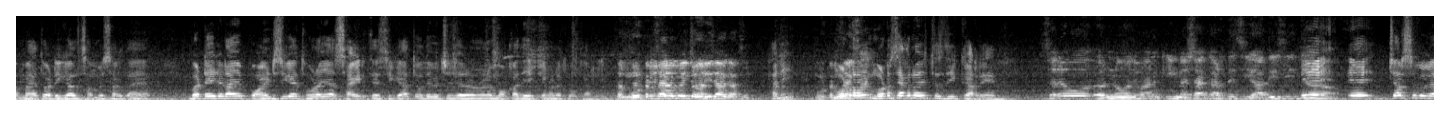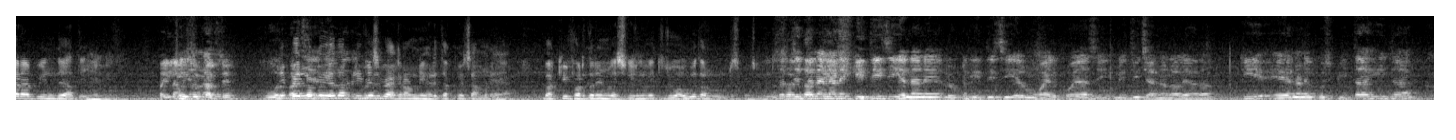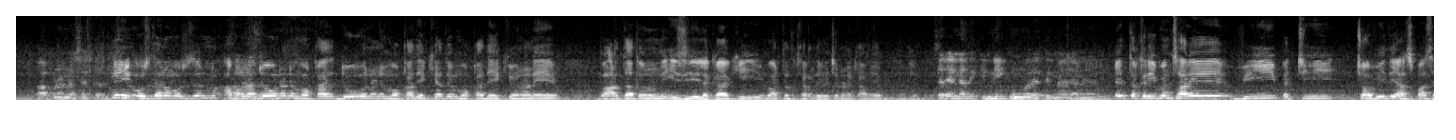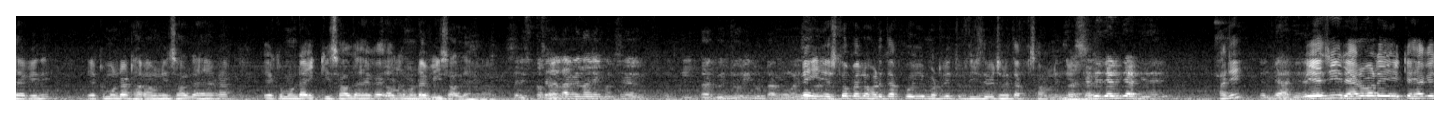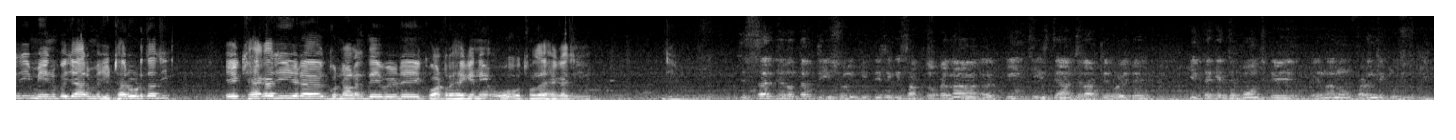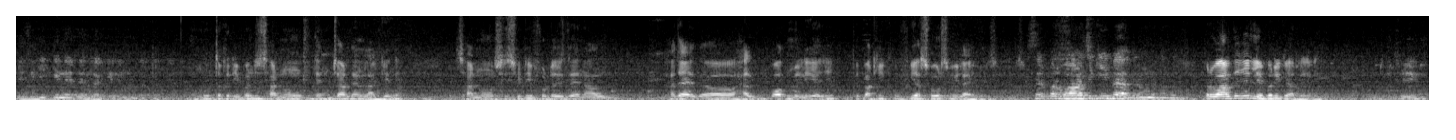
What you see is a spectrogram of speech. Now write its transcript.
ਅ, ਮੈਂ ਤੁਹਾਡੀ ਗੱਲ ਸਮਝ ਸਕਦਾ ਹਾਂ ਬਟ ਇਹ ਜਿਹੜਾ ਇਹ ਪੁਆਇੰਟ ਸੀਗਾ ਥੋੜਾ ਜਿਹਾ ਸਾਈਡ ਤੇ ਸੀਗਾ ਤੇ ਉਹਦੇ ਵਿੱਚ ਜਦੋਂ ਉਹਨਾਂ ਨੇ ਮੌਕਾ ਦੇਖ ਕੇ ਉਹਨਾਂ ਨੇ ਖੋਹ ਕਰ ਲਿਆ ਤਾਂ ਮੋਟਰਸਾਈਕਲ ਵੀ ਚੋਰੀ ਦਾ ਹੈਗਾ ਸੀ? ਹਾਂਜੀ? ਮੋਟਰਸਾਈਕਲ- ਮੋਟਰ ਮੋਟਰਸਾਈਕਲ ਦੀ ਤਸਦੀਕ ਕਰ ਰਹੇ ਹਾਂ ਜੀ। ਸਰ ਉਹ ਅ, ਨੌਜਵਾਨ ਕੀ ਨਸ਼ਾ ਕਰਦੇ ਸੀ ਆਦੀ ਸੀ ਜਾਂ ਇਹ ਇਹ ਚਰਸ ਵਗੈਰਾ ਪੀਣ ਦੇ ਆਦੀ ਹੈਗੇ ਪਹਿਲਾਂ ਵੀ ਕੋਈ ਪਰਚੇ? ਹੋਰ ਨਹੀਂ ਪਹਿਲਾਂ ਕੋਈ ਇਹਦਾ ਪ੍ਰੀਵੀਅਸ ਬੈਕਗ੍ਰਾਉਂਡ ਨਹੀਂ ਹਲੇ ਤੱਕ ਕੋਈ ਸਾਹਮਣੇ ਆਇਆ। ਬਾਕੀ ਫਰਦਰ ਇਨਵੈਸਟੀਗੇਸ਼ਨ ਵਿੱਚ ਜੋ ਆਊਗਾ ਤੁਹਾਨੂੰ ਡਿਸਕਸ ਕਰਾਂਗੇ ਸਰ ਜਿੱਦਣ ਇਹਨਾਂ ਨੇ ਕੀਤੀ ਸੀ ਇਹਨਾਂ ਨੇ ਲੁੱਟ ਕੀਤੀ ਸੀ ਇਹ ਮੋਬਾਈਲ ਖੋਇਆ ਸੀ ਨਿੱਜੀ ਚੈਨਲ ਵਾਲਿਆਂ ਦਾ ਕੀ ਇਹ ਇਹਨਾਂ ਨੇ ਕੁਝ ਪੀਤਾ ਹੀ ਜਾਂ ਆਪਣਾ ਨਸ਼ਾ ਕਰਕੇ ਨਹੀਂ ਉਸ ਦਿਨ ਉਸ ਦਿਨ ਆਪਣਾ ਜੋ ਉਹਨਾਂ ਨੇ ਮੌਕਾ ਜੋ ਉਹਨਾਂ ਨੇ ਮੌਕਾ ਦੇਖਿਆ ਤੇ ਉਹ ਮੌਕਾ ਦੇਖ ਕੇ ਉਹਨਾਂ ਨੇ ਵਾਰਦਾਤ ਉਹਨਾਂ ਨੂੰ ਈਜ਼ੀਲੀ ਲੱਗਾ ਕਿ ਵਾਰਦਾਤ ਕਰਨ ਦੇ ਵਿੱਚ ਉਹਨਾਂ ਨੇ ਕਾਮਯਾਬ ਕੀਤੀ। ਸਰ ਇਹਨਾਂ ਦੀ ਕਿੰਨੀ ਉਮਰ ਹੈ? ਤਿੰਨਾਂ ਜਾਣਿਆਂ ਦੀ? ਇਹ ਤਕਰੀਬਨ ਸਾਰੇ 20 25 24 ਦੇ ਆਸ-ਪਾਸ ਹੈਗੇ ਨੇ। ਇੱਕ ਮੁੰਡਾ 18 19 ਸਾਲ ਦਾ ਹੈਗਾ ਇੱਕ ਮੁੰਡਾ 21 ਸਾਲ ਦਾ ਹੈਗਾ ਇੱਕ ਮੁੰਡਾ 20 ਸਾਲ ਦਾ ਹੈਗਾ। ਸਰ ਇਸ ਤੋਂ ਪਹਿਲਾਂ ਵੀ ਇਹਨਾਂ ਨੇ ਕੁਝ ਕੀਤਾ ਕੋਈ ਚੋਰੀ ਲੁੱਟਾ ਕੋਈ ਨਹੀਂ ਇਸ ਤੋਂ ਪਹਿਲਾਂ ਹਾਲੇ ਤੱਕ ਕੋਈ ਮੁੱਢਲੀ ਤਫਤੀਸ਼ ਦੇ ਵਿੱਚ ਹਾਲੇ ਤੱਕ ਸਾਹਮਣੇ ਨਹੀਂ ਸਰ ਆਇਆ ਸਿਟੀ ਦੇ? ਦਿਹਾੜੀ ਦੇ ਹਾਂਜੀ ਇਹ ਜੀ ਰਹਿਣ ਵਾਲੇ ਇੱਕ ਹੈਗੇ ਜੀ ਮੇਨ ਬਾਜ਼ਾਰ ਮਜੀਠਾ ਰੋਡ ਦਾ ਜੀ। ਇੱਕ ਹੈਗਾ ਜੀ ਜਿਹੜਾ ਗੁਰੂ ਨਾਨਕ ਦੇਵ ਜਿਹੜੇ ਕੁਆਟਰ ਹੈਗੇ ਨੇ ਉਹ ਉੱਥੋਂ ਦਾ ਹੈਗਾ ਜੀ। ਜੀ। ਸਰ ਜਦੋਂ ਤਫਤੀਸ਼ ਸ਼ੁਰੂ ਕੀਤੀ ਸੀ ਕਿ ਸਭ ਤੋਂ ਪਹਿਲਾਂ ਕੀ ਚੀਜ਼ ਧਿਆਨ ਚ ਰੱਖਦੇ ਹੋਏ ਤੇ ਕਿੱਥੇ ਕਿੱਥੇ ਪਹੁੰਚ ਕੇ ਇਹਨਾਂ ਨੂੰ ਫੜਨ ਦੀ ਕੋਸ਼ਿਸ਼ ਕੀਤੀ ਸੀ ਕਿ ਕਿੰਨੇ ਦਿਨ ਲੱਗੇ ਨੇ? ਉਹਨੂੰ ਤਕਰੀਬਨ ਜੀ ਸਾਨੂੰ 3-4 ਦਿਨ ਲੱਗੇ ਨੇ। ਸਾਨੂੰ ਸੀਸੀਟੀਵੀ ਫੁਟੇਜ ਦੇ ਨਾਲ ਹਦਾਇਤ ਹੈਲਪ ਬਹੁਤ ਮਿਲੀ ਹੈ ਜੀ ਤੇ ਬਾਕੀ ਖੁਫੀਆ ਸੋਰਸ ਵੀ ਲਾਏ ਹੋਏ ਸੀ। ਸਰ ਪਰਿਵਾਰ 'ਚ ਕੀ ਬੈਕਗ੍ਰਾਉਂਡ ਹੈ ਪਰਿਵਾਰ ਦੇ ਜੀ ਲੇਬਰ ਹੀ ਕਰ ਰਹੇ ਨੇ। ਠੀਕ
